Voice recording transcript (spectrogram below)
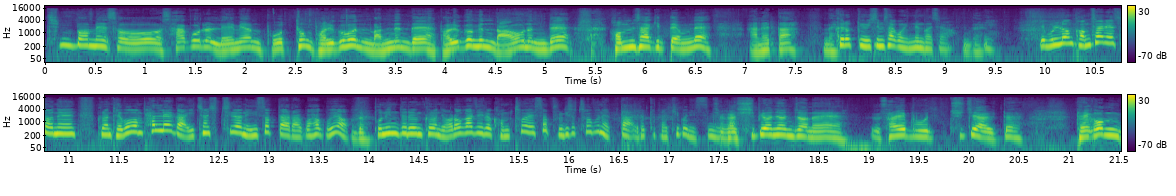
침범해서 사고를 내면 보통 벌금은 맞는데 벌금은 나오는데 검사기 때문에 안 했다. 네. 그렇게 의심사고 있는 거죠. 네. 네. 물론 검찰에서는 그런 대법원 판례가 2017년에 있었다라고 하고요. 네. 본인들은 그런 여러 가지를 검토해서 불기소 처분했다 이렇게 밝히고 있습니다. 제가 10여 년 전에 사회부 취재할 때 대검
